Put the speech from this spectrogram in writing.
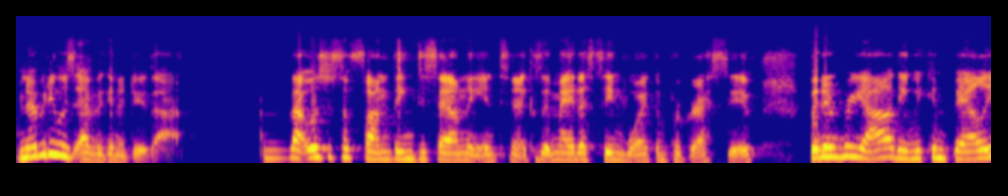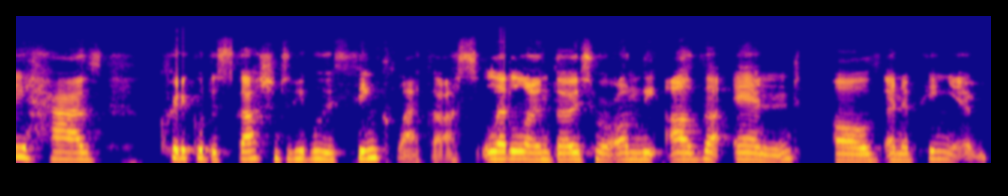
Nobody was ever going to do that. That was just a fun thing to say on the internet because it made us seem woke and progressive. But in reality, we can barely have critical discussions with people who think like us, let alone those who are on the other end of an opinion.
